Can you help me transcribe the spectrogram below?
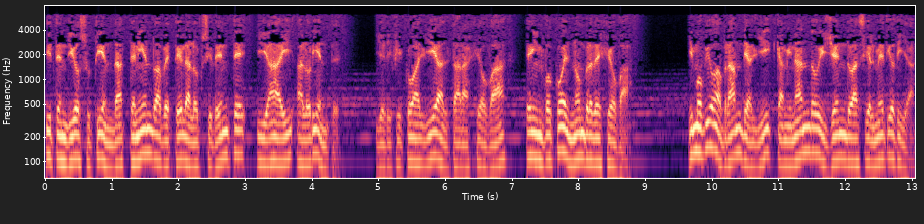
y tendió su tienda, teniendo a Betel al occidente y Ai al oriente. Y edificó allí altar a Jehová, e invocó el nombre de Jehová. Y movió Abraham de allí, caminando y yendo hacia el mediodía.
